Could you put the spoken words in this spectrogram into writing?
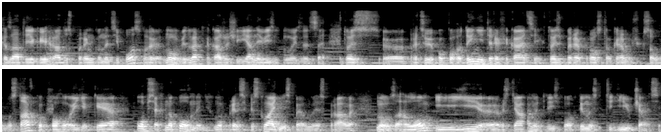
Казати, який градус по ринку на ці послуги, ну відверто кажучи, я не візьмусь за це. Хтось е, працює по погодинній тарифікації, хтось бере просто окремо фіксовану ставку, того яке обсяг наповнення, ну в принципі, складність певної справи, ну загалом, і її е, розтягнутість по активності дії в часі.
